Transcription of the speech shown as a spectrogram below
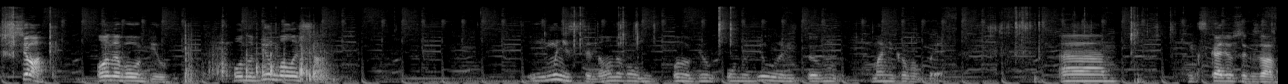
Все, он его убил. Он убил малыша. Ему не стыдно, он его он убил, он убил э, маленького Б. Excalius X2.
